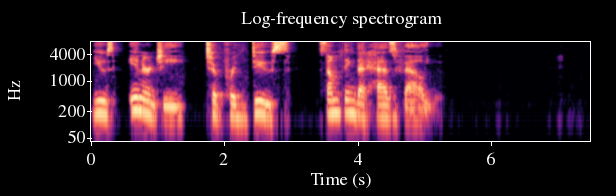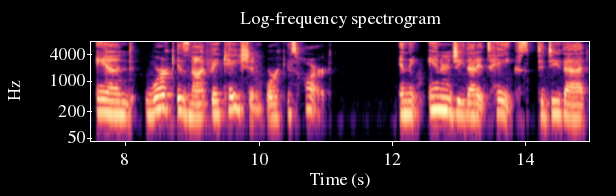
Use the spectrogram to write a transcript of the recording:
use energy to produce something that has value. And work is not vacation, work is hard. And the energy that it takes to do that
